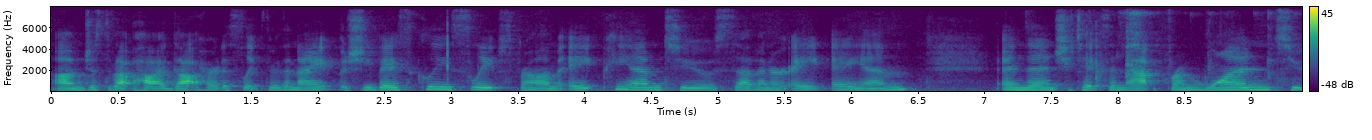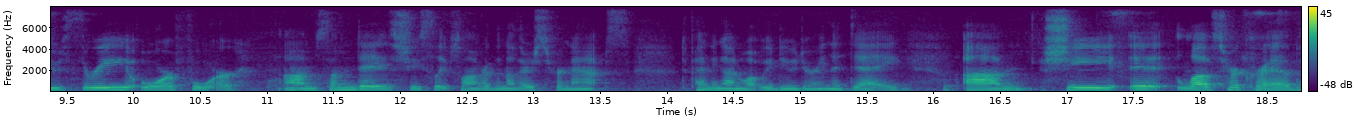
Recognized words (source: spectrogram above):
um, just about how I got her to sleep through the night. But she basically sleeps from 8 p.m. to 7 or 8 a.m. And then she takes a nap from 1 to 3 or 4. Um, some days she sleeps longer than others for naps, depending on what we do during the day. Um, she it loves her crib.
